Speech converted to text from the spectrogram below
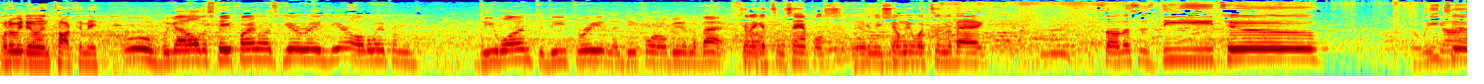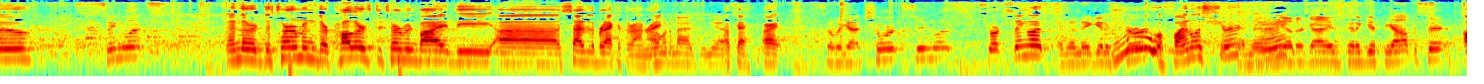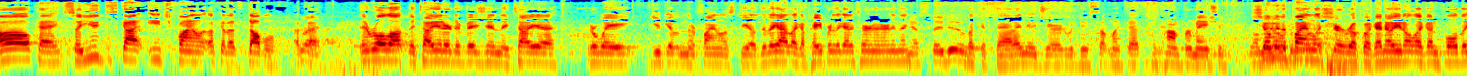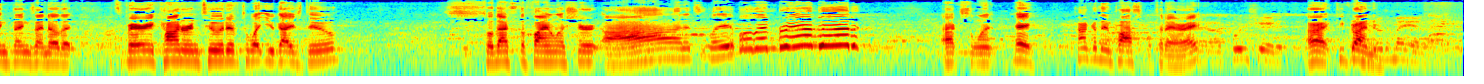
What are we doing? Talk to me. Oh, we got all the state finalists gear right here, all the way from D1 to D3, and then D4 will be in the back. Can I get some samples? Yes, Can you show me what's in the bag? So this is D2, so we D2, singlets. And they're determined, their colors determined by the uh, side of the bracket they're on, right? I would imagine, yeah. Okay, all right. So we got short singlets, Short singlet. and then they get a shirt, Ooh, a finalist shirt. and then right. the other guy is going to get the opposite. Oh, okay. So you just got each final. Okay, that's double. Okay. Correct. They roll up. They tell you their division. They tell you their weight. You give them their finalist deal. Do they got like a paper they got to turn in or anything? Yes, they do. Look at that. I knew Jared would do something like that. Some confirmation. Show me me the finalist shirt real quick. I know you don't like unfolding things. I know that it's very counterintuitive to what you guys do. So that's the finalist shirt. Ah, and it's labeled and branded. Excellent. Hey, conquer the impossible today, all right? I appreciate it. All right, keep You're grinding. the man.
